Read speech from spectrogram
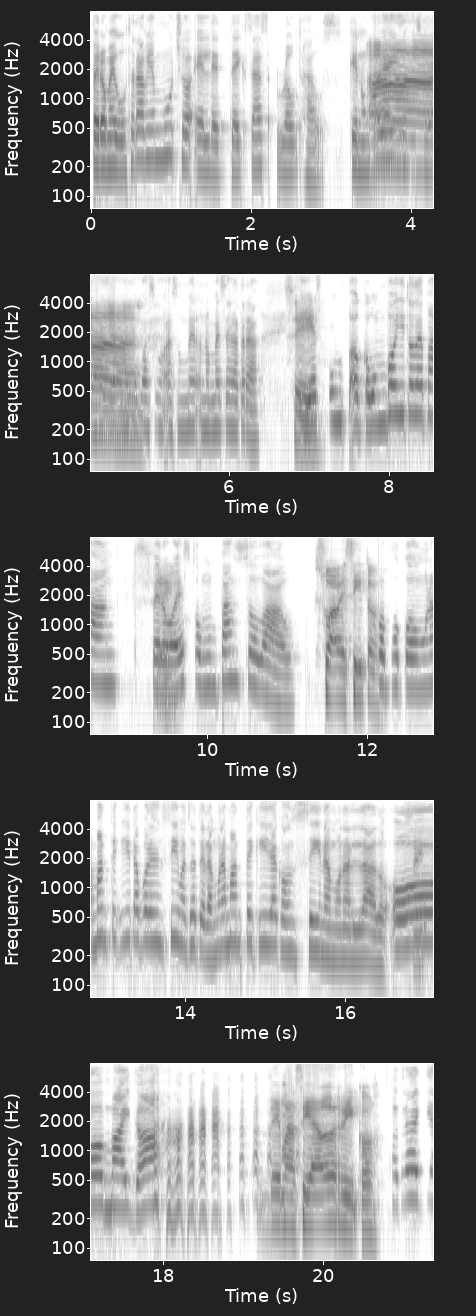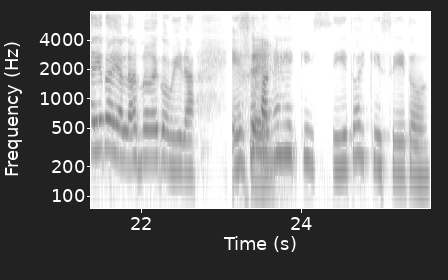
pero me gusta también mucho el de Texas Roadhouse, que nunca había ido, Ah. hace, hace unos meses atrás. Y Sí, es un, como un bollito de pan, pero es como un pan sobao, Suavecito. como con una mantequillita por encima, entonces te dan una mantequilla con cinnamon al lado. ¡Oh, my God! Demasiado rico. Nosotros aquí ahorita y hablando de comida. Ese pan es exquisito, exquisito.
